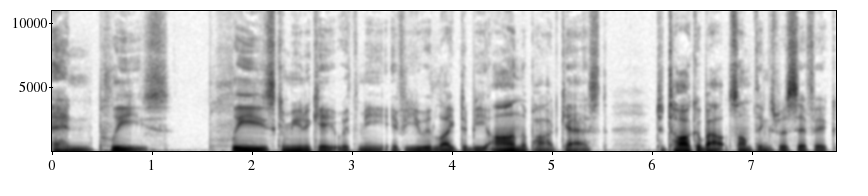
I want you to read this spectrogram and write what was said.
And please please communicate with me if you would like to be on the podcast to talk about something specific,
